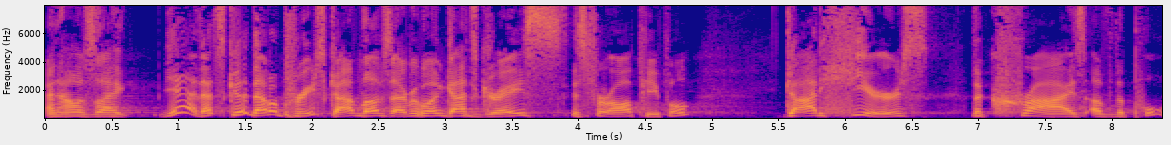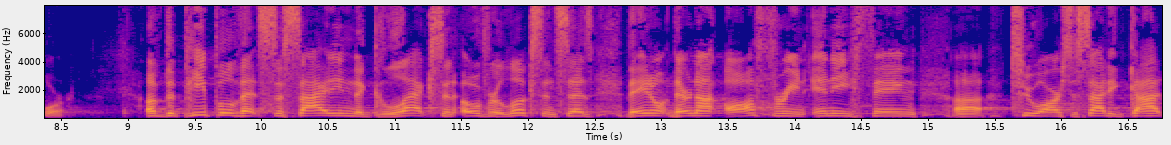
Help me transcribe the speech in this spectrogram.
And I was like, yeah, that's good. That'll preach. God loves everyone. God's grace is for all people. God hears the cries of the poor of the people that society neglects and overlooks and says they don't, they're not offering anything uh, to our society. God,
